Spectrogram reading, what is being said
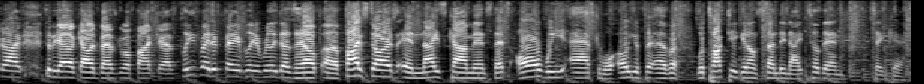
subscribe to the Eye on College Basketball Podcast. Please rate it favorably. It really does help. Uh, five stars and nice comments. That's all we ask. We'll owe you forever. We'll talk to you again on Sunday night. Till then, take care.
